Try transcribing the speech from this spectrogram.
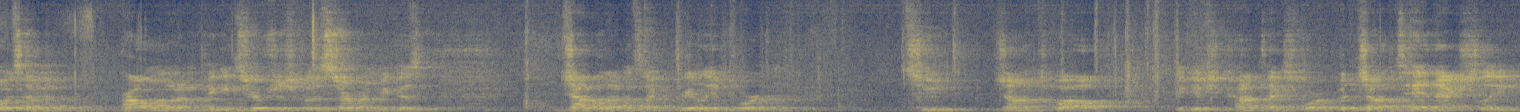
Always have a problem when I'm picking scriptures for the sermon because John 11 is like really important to John 12. It gives you context for it. But John 10 actually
